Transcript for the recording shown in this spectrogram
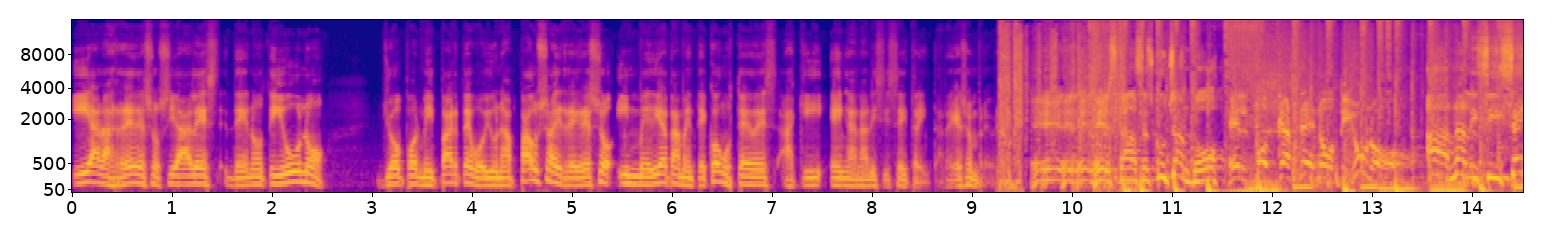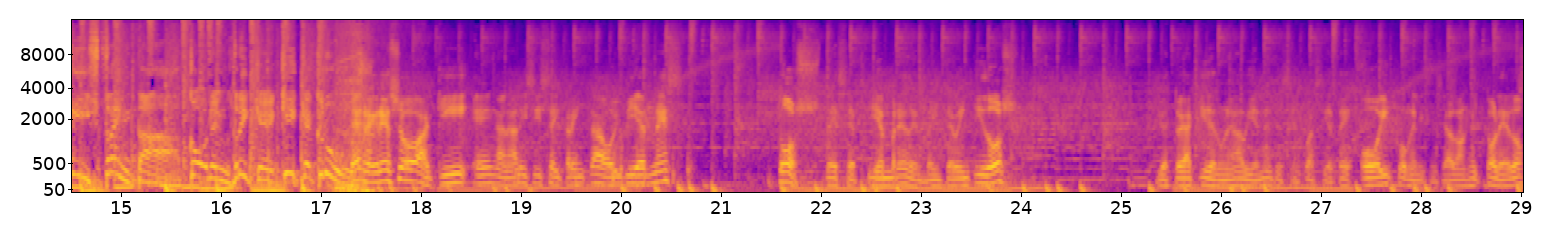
y a las redes sociales de Noti1. Yo por mi parte voy a una pausa y regreso inmediatamente con ustedes aquí en Análisis 630. Regreso en breve. Eh, estás escuchando el podcast de Noti1. Análisis 630 con Enrique Quique Cruz. De regreso aquí en Análisis 630 hoy viernes 2 de septiembre del 2022. Yo estoy aquí de lunes a viernes de 5 a 7, hoy con el licenciado Ángel Toledo,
